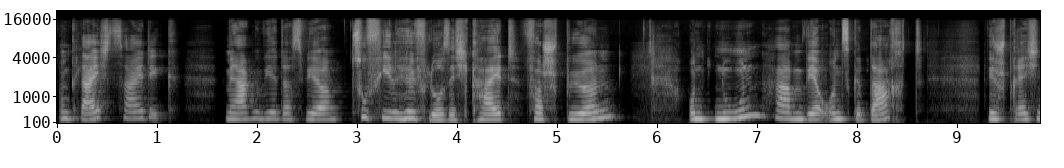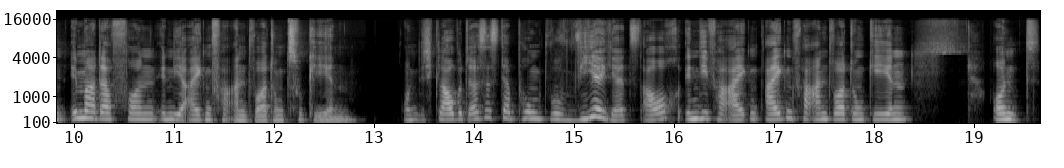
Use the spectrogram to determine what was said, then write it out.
Und gleichzeitig merken wir, dass wir zu viel Hilflosigkeit verspüren. Und nun haben wir uns gedacht, wir sprechen immer davon, in die Eigenverantwortung zu gehen. Und ich glaube, das ist der Punkt, wo wir jetzt auch in die Eigenverantwortung gehen und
